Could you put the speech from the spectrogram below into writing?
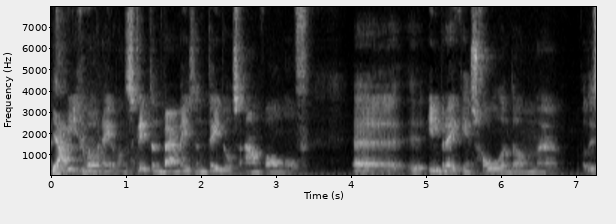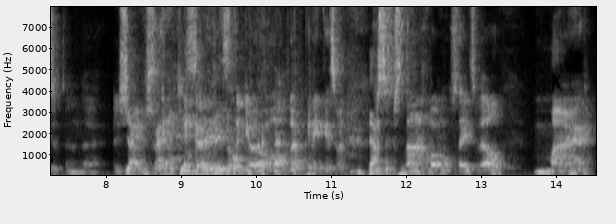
ja. Die gewoon een of andere scripten waarmee ze een DDoS aanval of inbreken in school en dan, wat is het, een, een cijfertje. een stukje op knikken. Dus ze bestaan gewoon nog steeds wel. Maar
